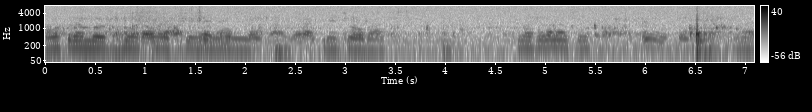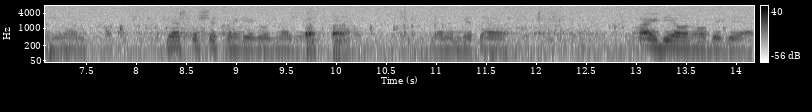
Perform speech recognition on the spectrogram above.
Both of them look most likely to be throwback. Measure them and see. Measure them. Just for shits and giggles, measure. Let them get the idea on how big they are.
